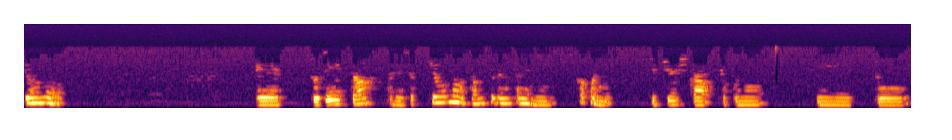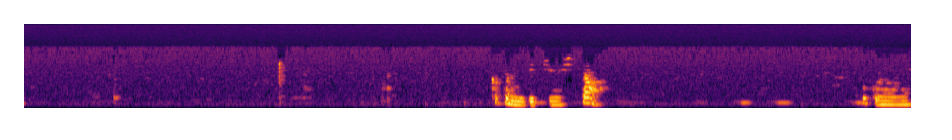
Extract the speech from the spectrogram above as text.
興の、えー、っと、データ、あれ、即興のサンプルのために、過去に受注した曲の、えー、っと、過去に受注した、僕のね、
